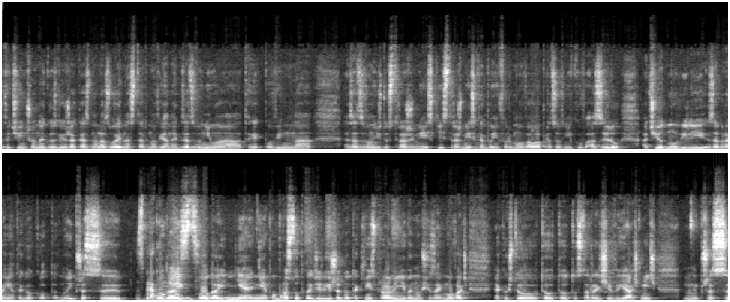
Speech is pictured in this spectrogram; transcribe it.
Wycieńczonego zwierzaka znalazła jedna z Tarnowianek, zadzwoniła tak jak powinna zadzwonić do Straży Miejskiej. Straż Miejska poinformowała pracowników azylu, a ci odmówili zabrania tego kota. No i przez Z braku bodaj, miejsc? bodaj nie, nie, po prostu powiedzieli, że no, takimi sprawami nie będą się zajmować. Jakoś to, to, to, to starali się wyjaśnić. Mm, Przez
